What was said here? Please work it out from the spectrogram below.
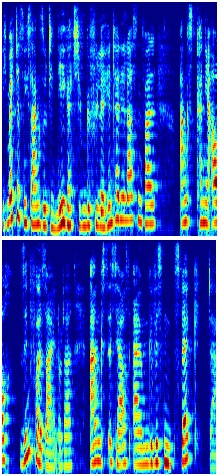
Ich möchte jetzt nicht sagen, so die negativen Gefühle hinter dir lassen, weil Angst kann ja auch sinnvoll sein oder Angst ist ja aus einem gewissen Zweck da.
